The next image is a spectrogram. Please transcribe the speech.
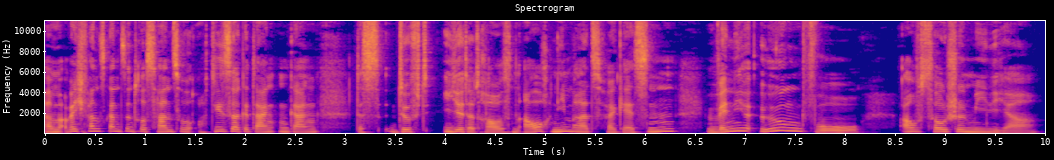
Ähm, aber ich fand es ganz interessant, so auch dieser Gedankengang, das dürft ihr da draußen auch niemals vergessen. Wenn ihr irgendwo auf Social Media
